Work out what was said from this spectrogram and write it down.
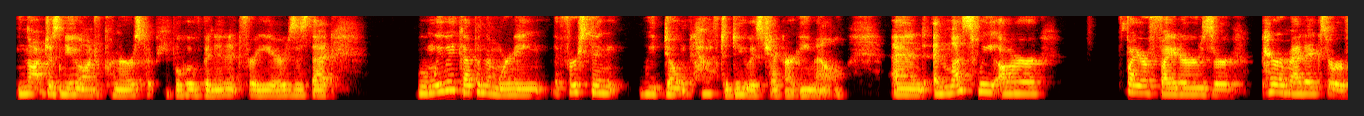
not just new entrepreneurs, but people who've been in it for years is that when we wake up in the morning, the first thing we don't have to do is check our email. And unless we are firefighters or paramedics or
